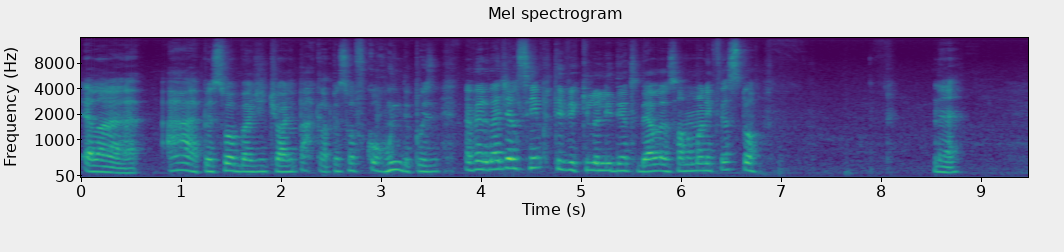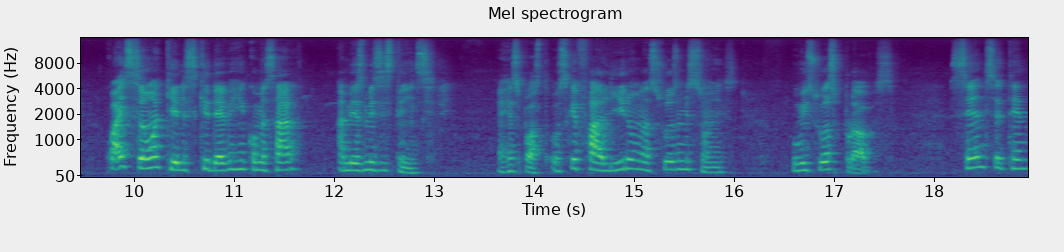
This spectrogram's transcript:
ela ah, a pessoa, a gente olha, pá, aquela pessoa ficou ruim depois. Na verdade, ela sempre teve aquilo ali dentro dela, só não manifestou. Né? Quais são aqueles que devem recomeçar a mesma existência? A resposta: os que faliram nas suas missões ou em suas provas. 170,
